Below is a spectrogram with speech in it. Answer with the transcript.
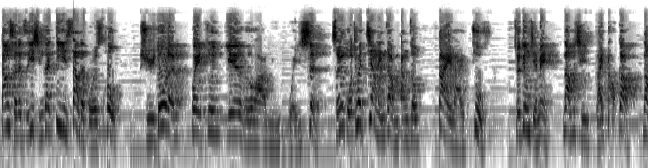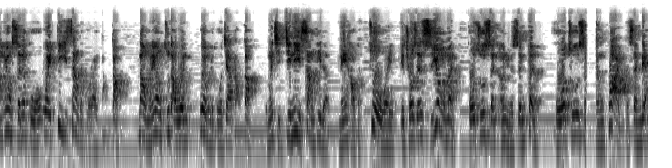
当神的旨意行在地上的国的时候，许多人会尊耶和华名为圣，神的国就会降临在我们当中，带来祝福。所以弟兄姐妹，那我们一起来祷告，那我们用神的国为地上的国来祷告。那我们用主祷文为我们的国家祷告，我们一起经历上帝的美好的作为，也求神使用我们，活出神儿女的身份，活出神话语的声量。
